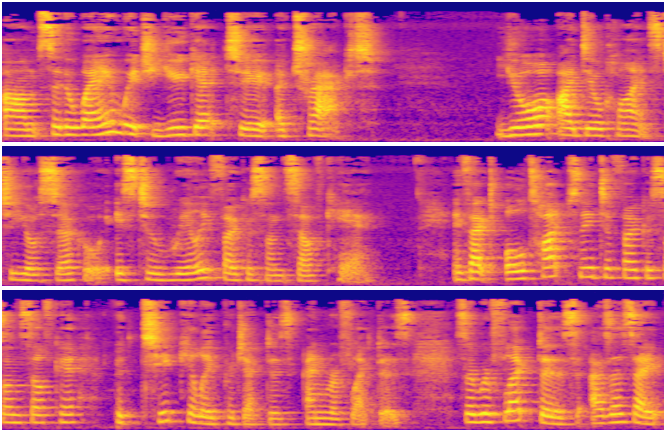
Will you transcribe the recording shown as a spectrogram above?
um, so the way in which you get to attract your ideal clients to your circle is to really focus on self care. In fact, all types need to focus on self care, particularly projectors and reflectors. So, reflectors, as I say,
